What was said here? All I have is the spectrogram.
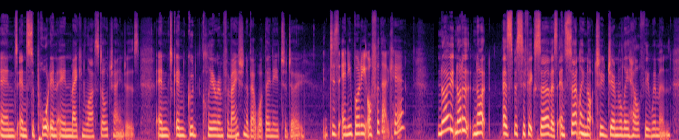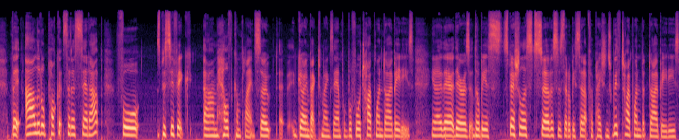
and and support in, in making lifestyle changes and and good clear information about what they need to do. Does anybody offer that care? No, not a, not as specific service and certainly not to generally healthy women. There are little pockets that are set up for specific um, health complaints. So, uh, going back to my example before, type one diabetes. You know, there there is there'll be specialist services that'll be set up for patients with type one diabetes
